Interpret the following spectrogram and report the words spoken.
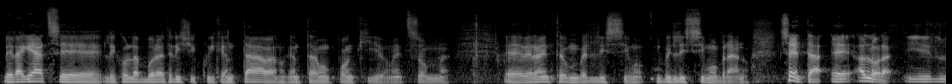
Le ragazze, le collaboratrici qui cantavano, cantavo un po' anch'io, ma insomma è veramente un bellissimo, un bellissimo brano. Senta, eh, allora, il,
